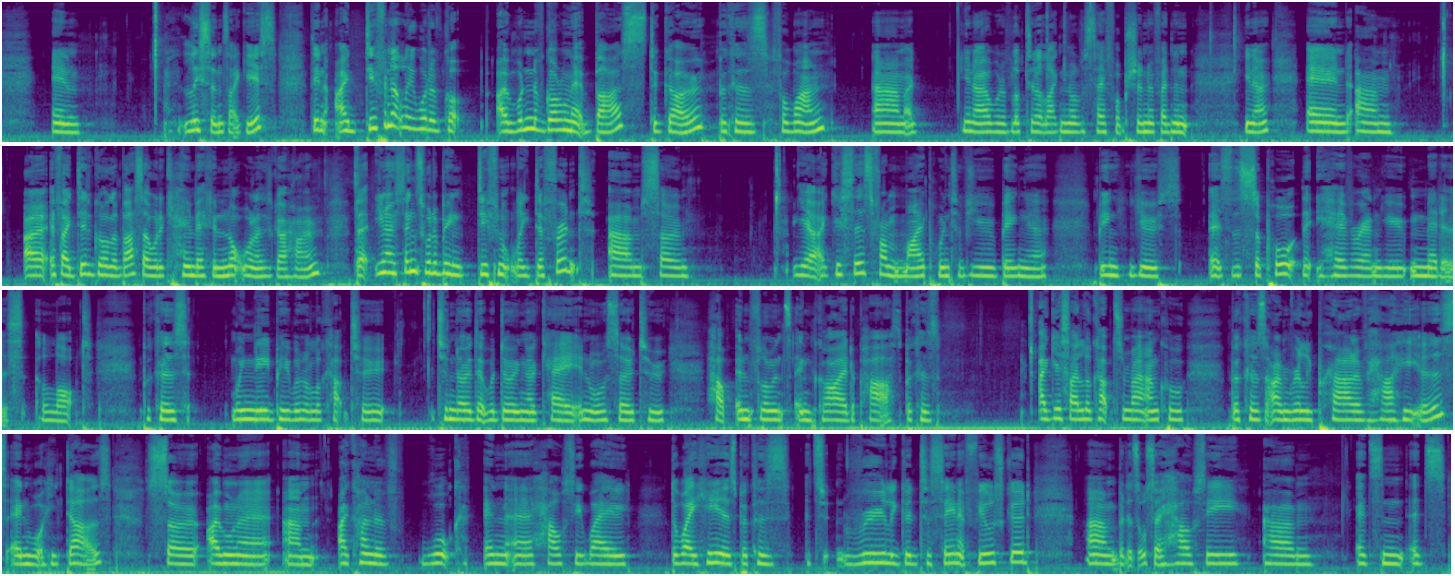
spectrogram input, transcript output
and lessons, I guess, then I definitely would have got. I wouldn't have got on that bus to go because, for one, um, I, you know, I would have looked at it like not a safe option if I didn't, you know, and um, I, if I did go on the bus, I would have came back and not wanted to go home. But you know, things would have been definitely different. Um, so yeah, I guess that's from my point of view, being a being youth, it's the support that you have around you matters a lot because we need people to look up to to know that we're doing okay and also to help influence and guide a path because I guess I look up to my uncle because I'm really proud of how he is and what he does. So I want to, um, I kind of walk in a healthy way the way he is because it's really good to see and it feels good, um, but it's also healthy. Um, it's it's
